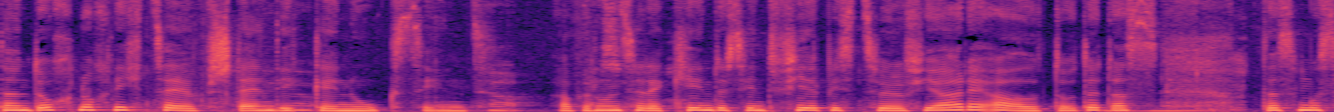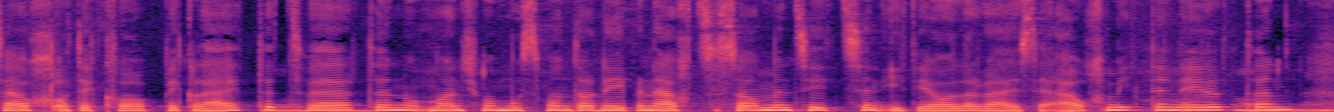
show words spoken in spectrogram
dann doch noch nicht selbstständig ja. genug sind. Ja. Aber unsere Kinder sind vier bis zwölf Jahre alt, oder? Das, das muss auch adäquat begleitet mhm. werden. Und manchmal muss man dann eben auch zusammensitzen, idealerweise auch mit den Eltern, mhm.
